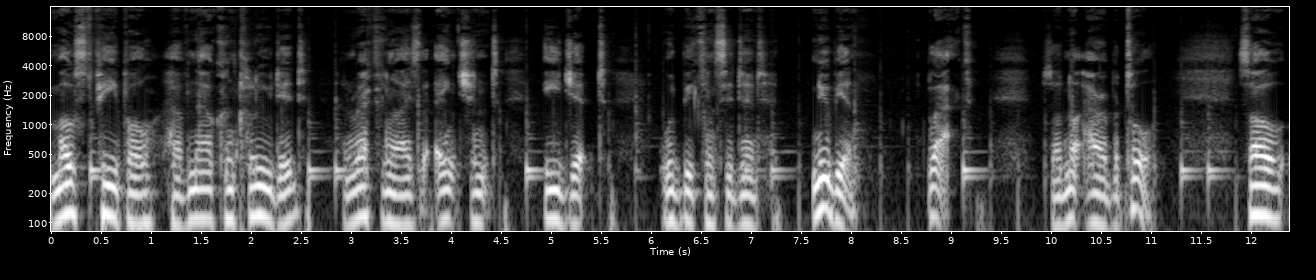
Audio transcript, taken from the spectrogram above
most people have now concluded and recognized that ancient Egypt would be considered Nubian, black, so not Arab at all. So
